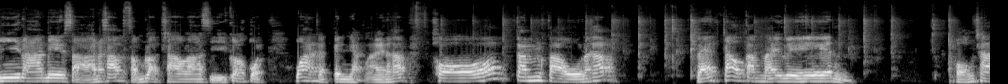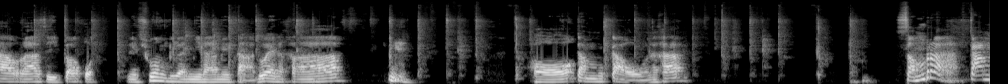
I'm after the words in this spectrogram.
มีนาเมษานะครับสำหรับชาวราศีกรกฎว่าจะเป็นอย่างไรนะครับ ขอกรรมเก่านะครับ และเจ้ากรรมนายเวร ของชาวราศีกรกฎในช่วงเดือนมีนาเมษาด้วยนะครับ ขอกรรมเก่านะครับสำหรับกรรม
